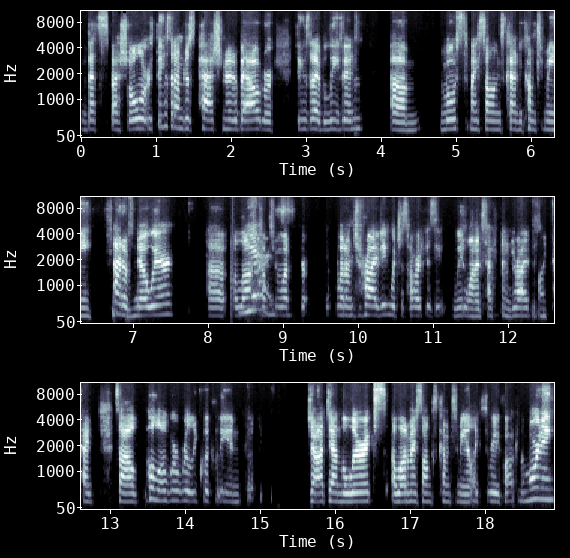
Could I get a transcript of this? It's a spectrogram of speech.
that's special or things that i'm just passionate about or things that i believe in. Um most of my songs kind of come to me out of nowhere. Uh, a lot come to me when, when i'm driving which is hard because we don't want to text and drive and like type. So i'll pull over really quickly and jot down the lyrics. A lot of my songs come to me at like three o'clock in the morning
